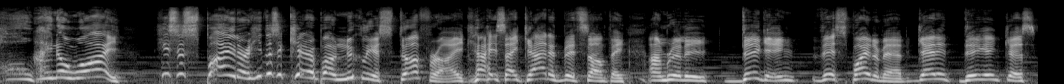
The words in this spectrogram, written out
oh, I know why. He's a spider. He doesn't care about nuclear stuff, right? Guys, I gotta admit something. I'm really digging this Spider-Man. Get it? Digging? Because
